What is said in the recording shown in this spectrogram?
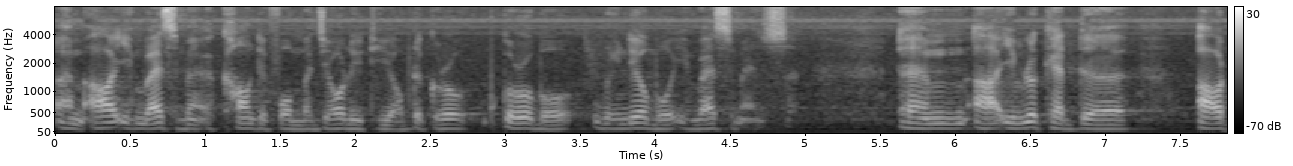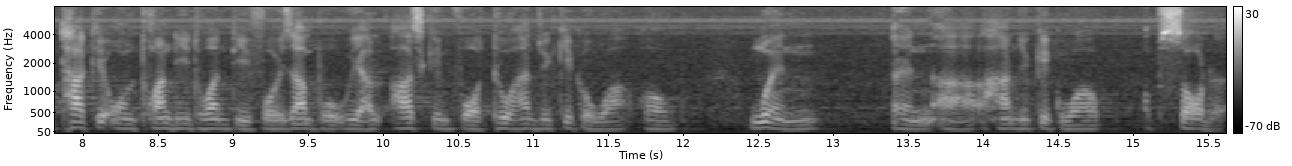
um, our investment accounted for majority of the global renewable investments. Um, uh, if you look at the, our target on 2020, for example, we are asking for 200 gigawatt of wind and uh, 100 gigawatt of solar.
